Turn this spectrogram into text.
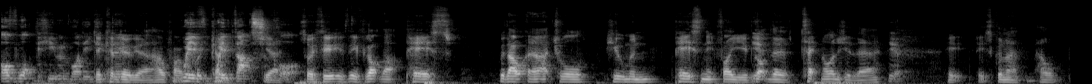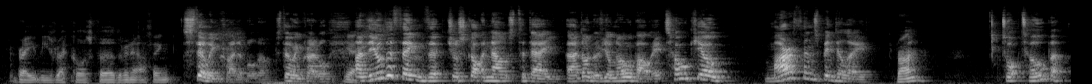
of what the human body They can, can do, yeah. How far with can- with that yeah. support. So if, you, if they've got that pace without an actual human pacing it for you, you've got the technology there. Yeah. It, it's going to help break these records further in it, I think. Still incredible though. Still incredible. Yes. And the other thing that just got announced today, I don't know if you'll know about it. Tokyo Marathon's been delayed Right? to October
